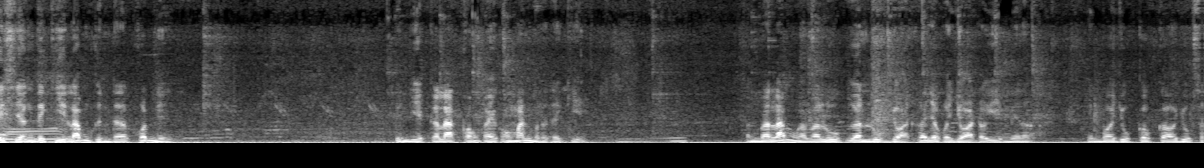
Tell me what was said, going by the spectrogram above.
ยเสียงตะกี้ล้ำขึ้นแต่ละคนนี่เป็นเอกลักษณ์ของไผของมันหมดเลยตะกี้มันมาล้ำกันว่าลูกเอื้อนลูกหยอดเขาเจะก็หยอดเอาเองนี่เนาะเห็นบ่ยุคเก่าๆยุคส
